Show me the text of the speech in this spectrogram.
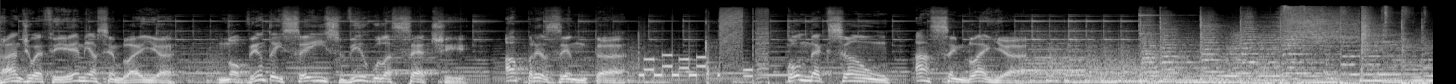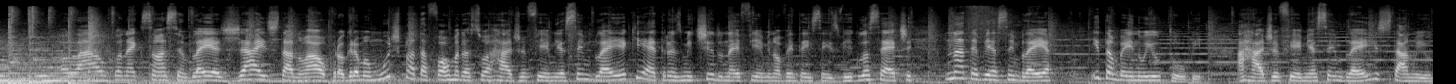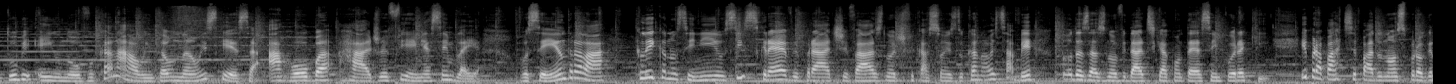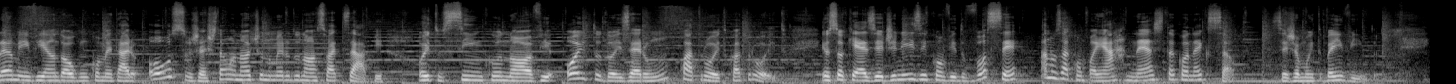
Rádio FM Assembleia 96,7 apresenta Conexão Assembleia. Olá, o Conexão Assembleia já está no ar, o programa multiplataforma da sua Rádio FM Assembleia, que é transmitido na FM 96,7, na TV Assembleia e também no YouTube. A Rádio FM Assembleia está no YouTube em um novo canal, então não esqueça, arroba Rádio FM Assembleia. Você entra lá, clica no sininho, se inscreve para ativar as notificações do canal e saber todas as novidades que acontecem por aqui. E para participar do nosso programa, enviando algum comentário ou sugestão, anote o número do nosso WhatsApp: 859-8201-4848. Eu sou Kézia Diniz e convido você a nos acompanhar nesta conexão. Seja muito bem-vindo.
